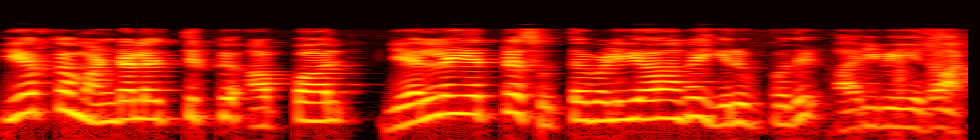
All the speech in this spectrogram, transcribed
இயக்க மண்டலத்திற்கு அப்பால் எல்லையற்ற சுத்தவெளியாக இருப்பது அறிவேதான்.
